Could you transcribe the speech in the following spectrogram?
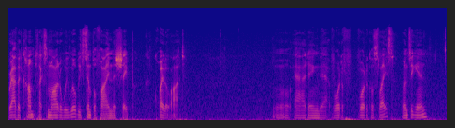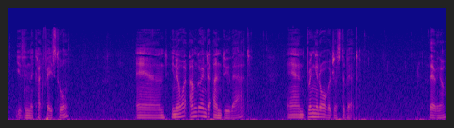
rather complex model, we will be simplifying the shape quite a lot. We'll adding that verti vertical slice, once again, using the cut face tool. And you know what? I'm going to undo that and bring it over just a bit. There we go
